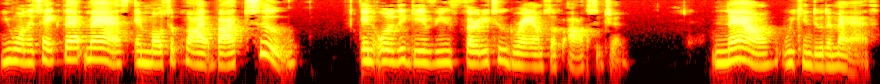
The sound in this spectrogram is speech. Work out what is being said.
You want to take that mass and multiply it by 2 in order to give you 32 grams of oxygen. Now we can do the math.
